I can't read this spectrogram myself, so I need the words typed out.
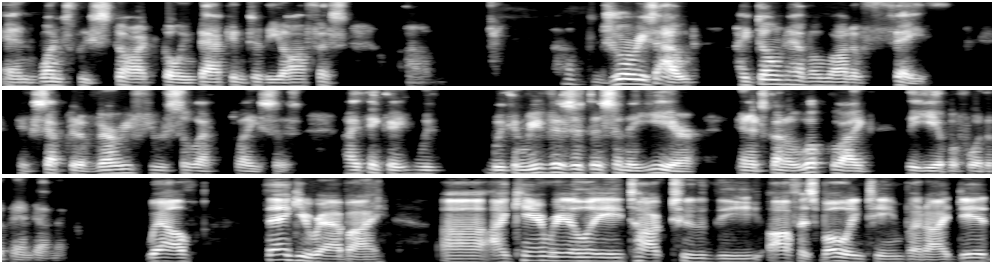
And once we start going back into the office, um, the jury's out. I don't have a lot of faith, except at a very few select places. I think we, we can revisit this in a year, and it's going to look like the year before the pandemic. Well, thank you, Rabbi. Uh, I can't really talk to the office bowling team, but I did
